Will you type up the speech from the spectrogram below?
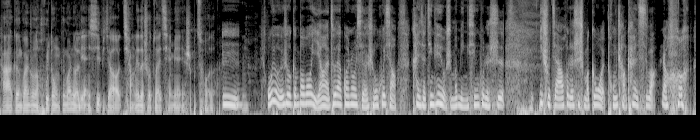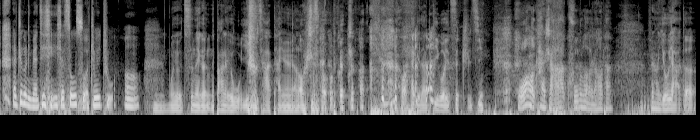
他跟观众的互动、跟观众的联系比较强烈的时候，坐在前面也是不错的。嗯，我有的时候跟包包一样啊，坐在观众席的时候会想看一下今天有什么明星或者是艺术家或者是什么跟我同场看戏吧，然后 在这个里面进行一些搜索追逐。嗯嗯，我有一次那个芭蕾舞艺术家谭媛媛老师在我边上，我还给他递过一次纸巾，我忘了看啥哭了，然后他非常优雅的。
